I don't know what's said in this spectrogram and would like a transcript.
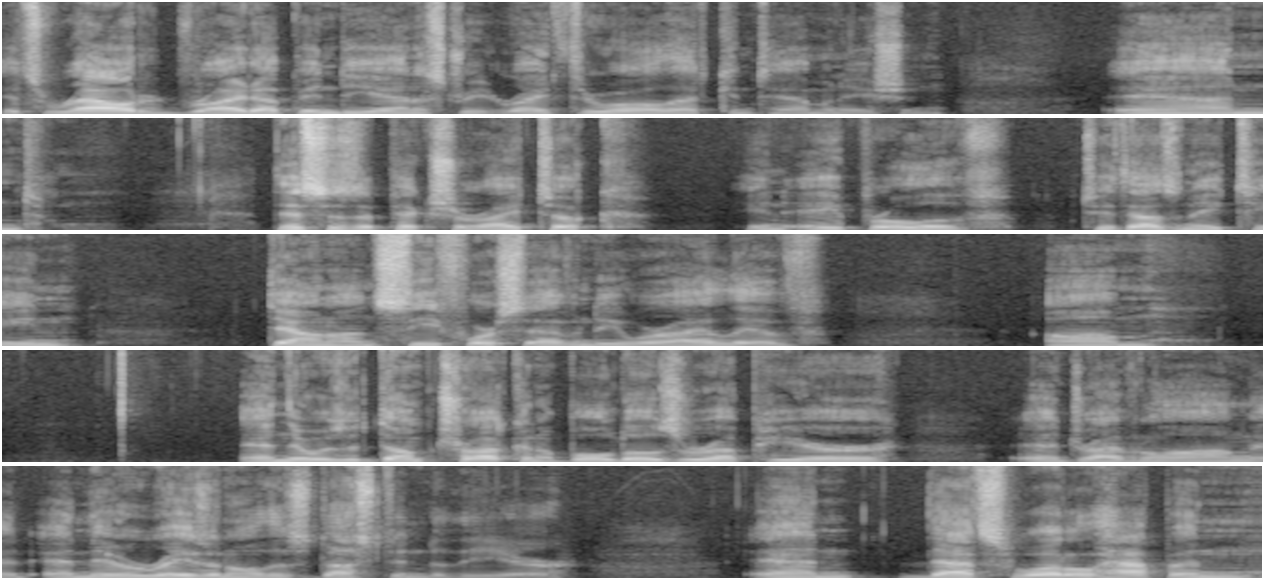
it's routed right up Indiana Street, right through all that contamination. And this is a picture I took in April of 2018 down on C470 where I live. Um, and there was a dump truck and a bulldozer up here and driving along and, and they were raising all this dust into the air. And that's what'll happen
